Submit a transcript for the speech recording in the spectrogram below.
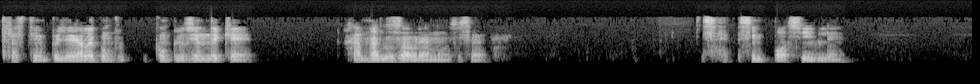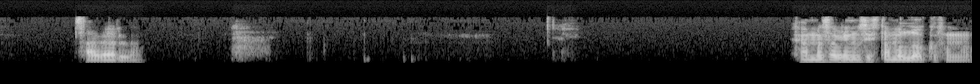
Tras tiempo llegué a la conclusión de que jamás lo sabremos, o sea, es, es imposible saberlo. Jamás sabremos si estamos locos o no,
